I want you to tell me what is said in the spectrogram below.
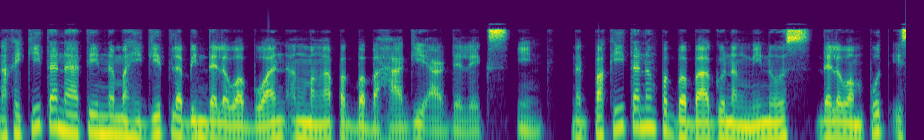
Nakikita natin na mahigit 12 buwan ang mga pagbabahagi Ardelix Inc. Nagpakita ng pagbabago ng minus 21.7%.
